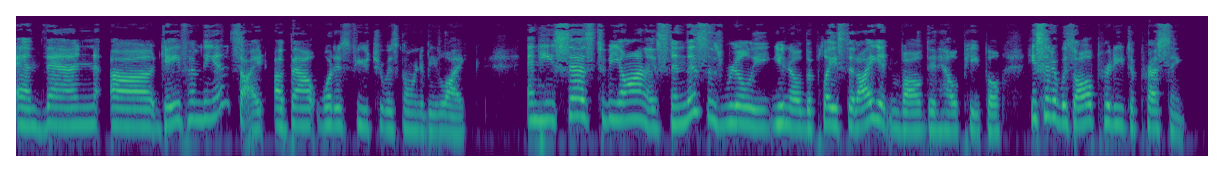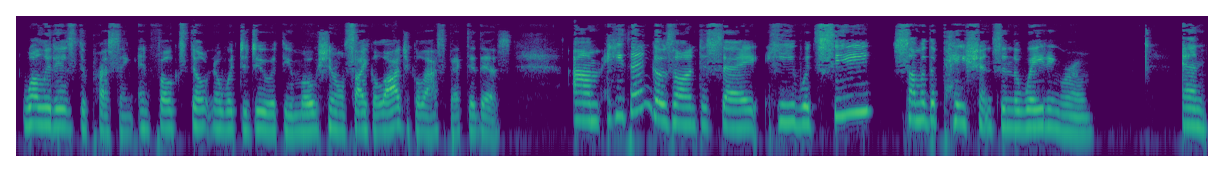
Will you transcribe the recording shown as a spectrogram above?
and then uh, gave him the insight about what his future was going to be like. And he says, to be honest, and this is really, you know, the place that I get involved in help people. He said it was all pretty depressing. Well, it is depressing, and folks don't know what to do with the emotional, psychological aspect of this. Um, he then goes on to say he would see some of the patients in the waiting room and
